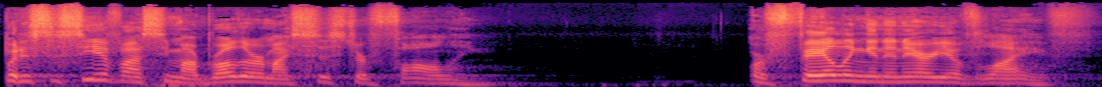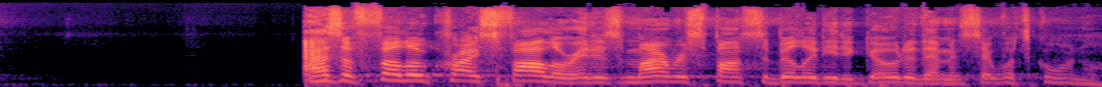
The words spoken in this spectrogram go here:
but it's to see if I see my brother or my sister falling or failing in an area of life. As a fellow Christ follower, it is my responsibility to go to them and say, What's going on?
